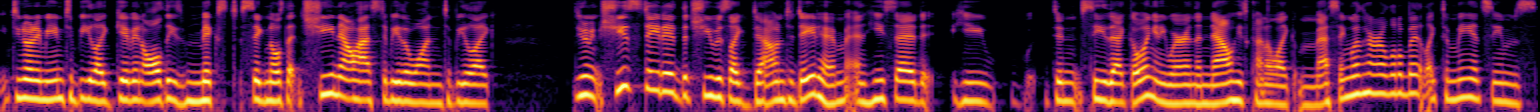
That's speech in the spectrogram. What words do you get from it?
do you know what I mean? To be like given all these mixed signals that she now has to be the one to be like, you know what I mean? She's stated that she was like down to date him, and he said he w- didn't see that going anywhere, and then now he's kind of like messing with her a little bit. Like to me, it seems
